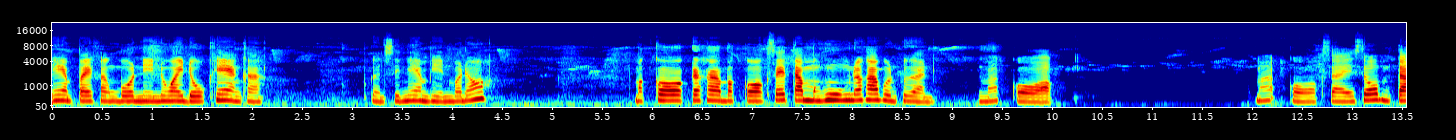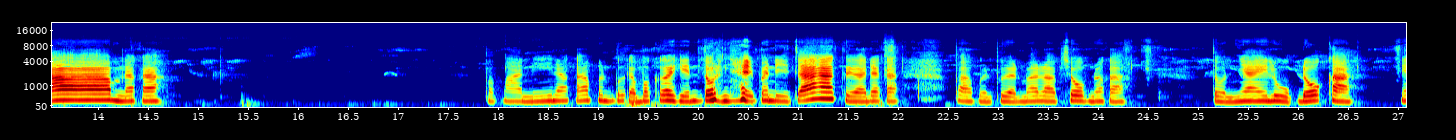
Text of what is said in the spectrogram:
นมไปข้างบนนี่นวยโดกแห้งค่ะเพื่อนสิแนมเห็นบ่เนาะมะกอกนะคะมะกอกใส่ตำมังหุงนะคะเพื่อนๆมะกอกมะกอกใส่ส้มตำนะคะ ประมาณนี้นะคะเพื่อนๆกับบ่เคยเห็นต้นใหญ่ปนีจ้าเถื่อนะคะพาเพื่อนๆมารับชมนะคะต้นใหญ่ลูกดกค่ะ แน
